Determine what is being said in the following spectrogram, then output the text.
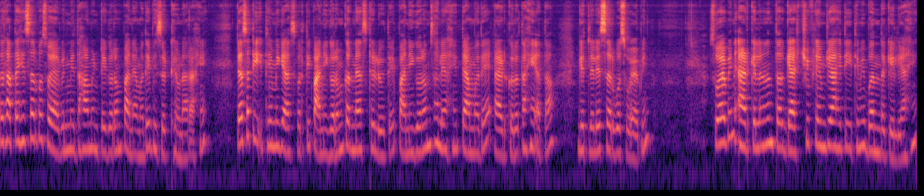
तर आता हे सर्व सोयाबीन मी दहा मिनटे गरम पाण्यामध्ये भिजत ठेवणार आहे. त्यासाठी इथे मी गॅसवरती पाणी गरम करण्यास ठेवले होते. पाणी गरम झाले आहे त्यामध्ये ॲड करत आहे आता घेतलेले सर्व सोयाबीन. सोयाबीन ॲड केल्यानंतर गॅसची फ्लेम जी आहे ती इथे मी बंद केली आहे.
